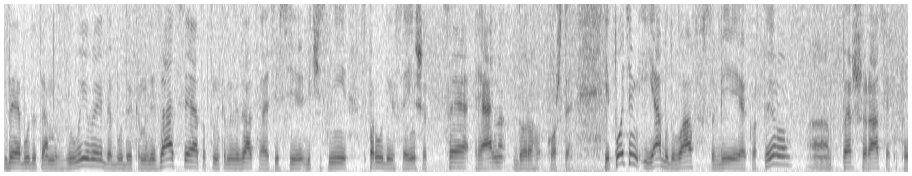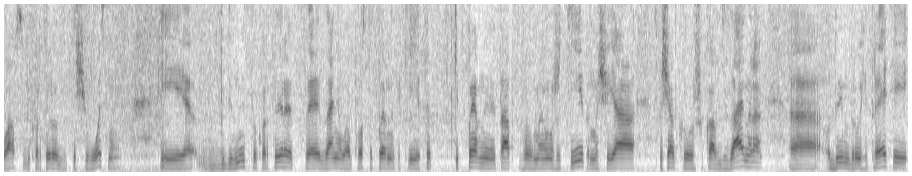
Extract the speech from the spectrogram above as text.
де буде там зливи, де буде каналізація, тобто не каналізація, а ці всі відчисні споруди і все інше, це реально дорого коштує. І потім я будував собі квартиру. Е, Перший раз я купував собі квартиру у 2008 і будівництво квартири це зайняло просто певний такий, це, такий певний етап в моєму житті, тому що я спочатку шукав дизайнера, е, один, другий, третій.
